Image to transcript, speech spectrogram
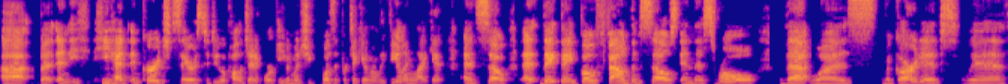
Uh, but and he, he, had encouraged Sayers to do apologetic work even when she wasn't particularly feeling like it. And so uh, they they both found themselves in this role that was regarded with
